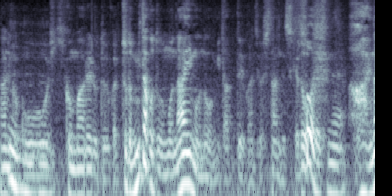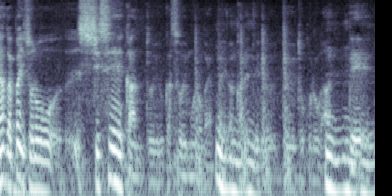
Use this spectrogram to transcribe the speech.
何かこううんうんうん。引き込まれるというかちょっと見たこともないものを見たっていう感じがしたんですけどそうですね。はい、なんかやっぱりその死生観というかそういうものがやっぱり描かれているというところがあって、うんうんうん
